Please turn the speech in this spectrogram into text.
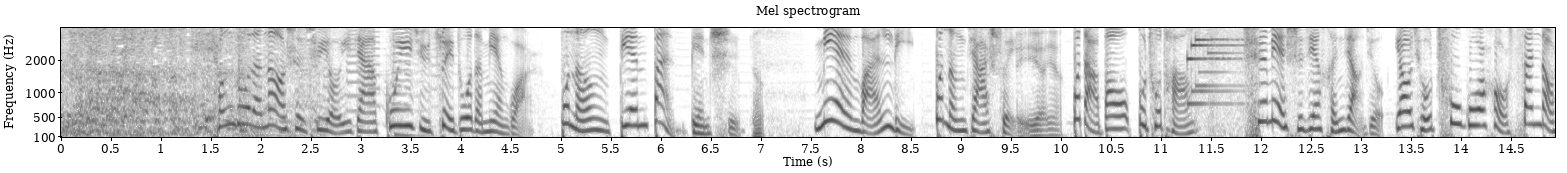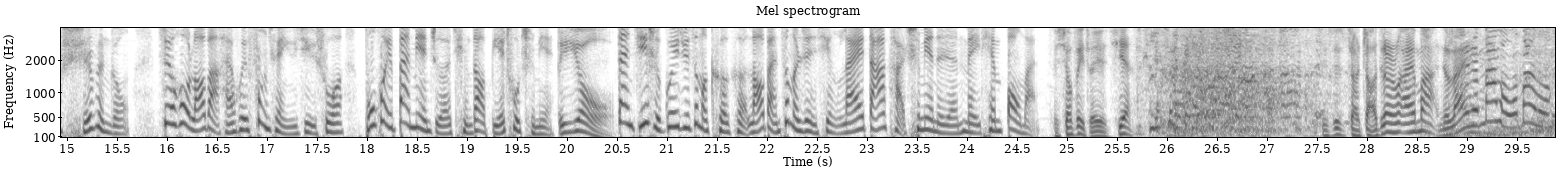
成都的闹市区有一家规矩最多的面馆，不能边拌边吃嗯，面碗里不能加哎水，不打包不出糖。吃面时间很讲究，要求出锅后三到十分钟。最后，老板还会奉劝一句说：“不会拌面者，请到别处吃面。哎呦”，但即使规矩这么苛刻，老板这么任性，来打卡吃面的人每天爆满。这消费者也贱，就是找找地方挨骂，你来人骂骂我骂骂我。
